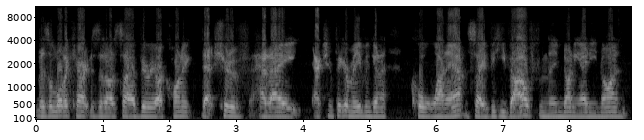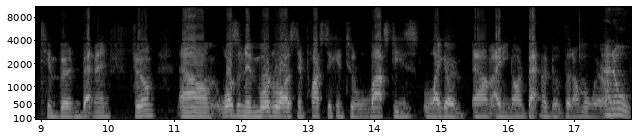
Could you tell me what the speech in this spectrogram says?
There's a lot of characters that I'd say are very iconic that should have had a action figure. I'm even going to call one out and say Vicky Vale from the 1989 Tim Burton Batman film. Um, wasn't immortalized in plastic until last year's Lego um, 89 Batmobile that I'm aware of. At all.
